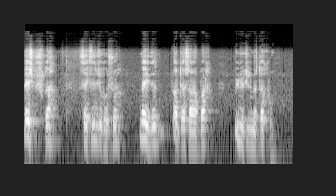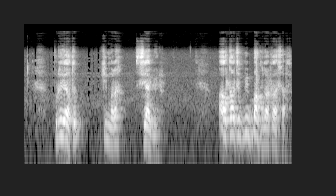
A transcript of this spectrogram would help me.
5.30'da 8. koşu Maiden 4 yaş Araplar 1200 metre kum. Buraya attım 2 numara Siyah Gül. Alternatif bir bankoda arkadaşlar.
